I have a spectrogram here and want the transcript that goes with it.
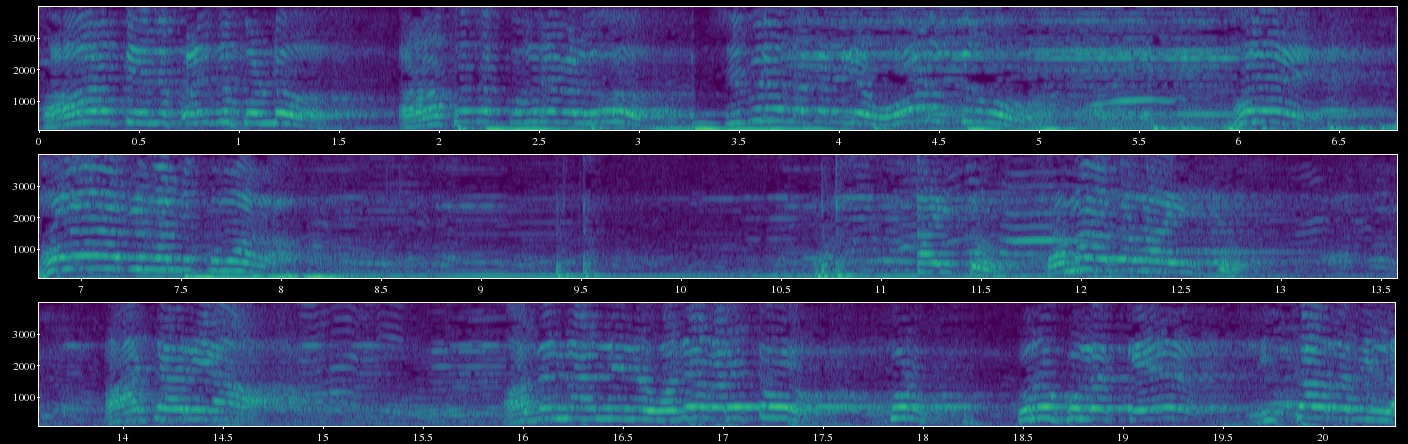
ಸಾರಥಿಯನ್ನು ಕಳೆದುಕೊಂಡು ರಥದ ಕುದುರೆಗಳು ಶಿಬಿರದ ಕಡೆಗೆ ಓಡುತ್ತಿರುವ. ಭಲೆ ಭಲೆ ಅಭಿಮನ್ಯು ಕುಮಾರ. ಆಯಿತು ಪ್ರಮಾದವಾಯಿತು. ಆಚಾರ್ಯ ಅಭಿಮನ್ಯನ ಒದೆ ಹೊರತು ಕುರು- ಕುರುಕುಲಕ್ಕೆ ವಿಸ್ತಾರವಿಲ್ಲ.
